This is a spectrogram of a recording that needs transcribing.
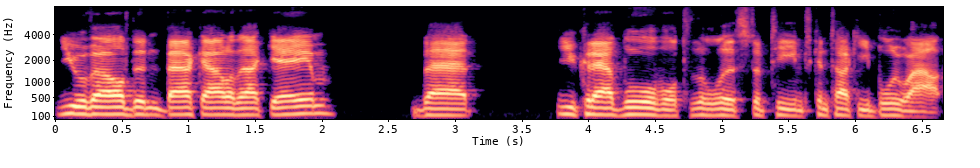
u of l didn't back out of that game that you could add Louisville to the list of teams Kentucky blew out.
